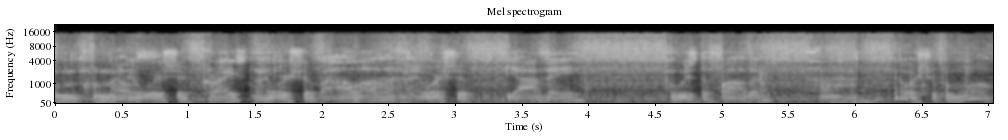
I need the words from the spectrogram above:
Whom, whom else? I worship Christ, and I worship Allah, and I worship Yahweh who is the Father. Uh-huh. I worship them all.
